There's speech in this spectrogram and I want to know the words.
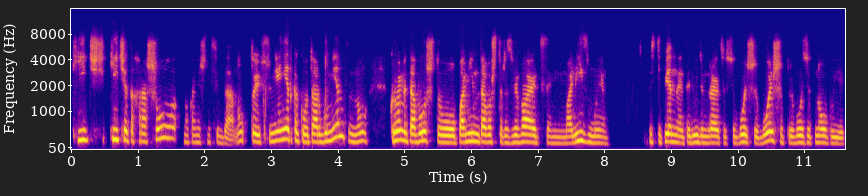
кич, кич это хорошо, но, конечно, не всегда. Ну, то есть у меня нет какого-то аргумента, ну, кроме того, что помимо того, что развивается минимализм, и постепенно это людям нравится все больше и больше, привозят новые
